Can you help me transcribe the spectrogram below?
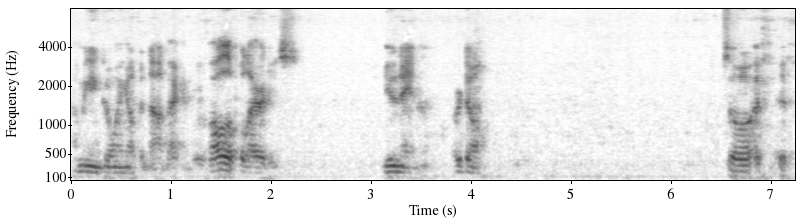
coming and going up and down, back and forth, all the polarities, you name them, or don't. So if, if,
